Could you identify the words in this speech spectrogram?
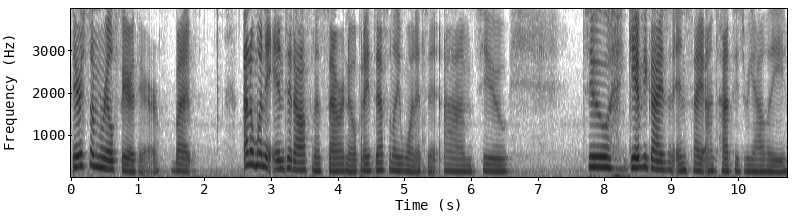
there's some real fear there. But I don't want to end it off on a sour note, but I definitely wanted to um, to to give you guys an insight on Tati's reality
